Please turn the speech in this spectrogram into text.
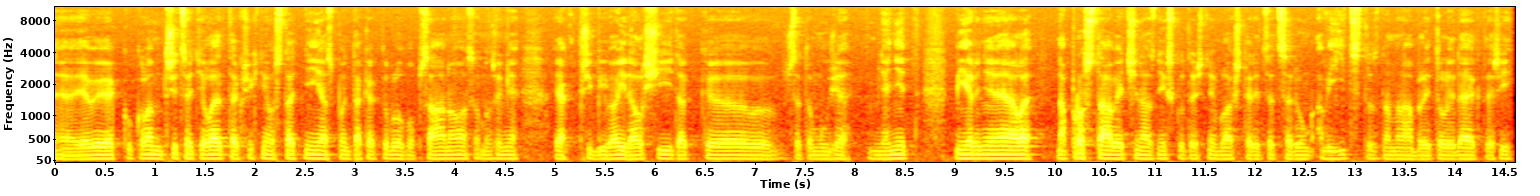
eh, je ve věku kolem 30 let, tak všichni ostatní, aspoň tak, jak to bylo popsáno, a samozřejmě jak přibývají další, tak eh, se to může měnit mírně, ale naprostá většina z nich skutečně byla 47 a víc, to znamená, byli to lidé, kteří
